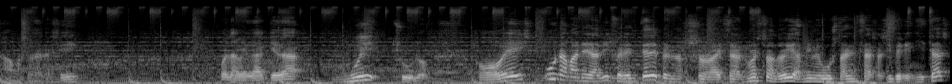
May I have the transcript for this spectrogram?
vamos a ver así, pues la verdad queda muy chulo. Como veis, una manera diferente de personalizar nuestro Android. A mí me gustan estas así pequeñitas,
